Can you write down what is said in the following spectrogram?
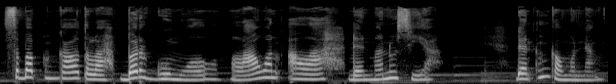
sebab engkau telah bergumul melawan Allah dan manusia, dan engkau menang."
